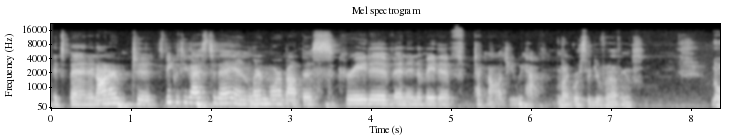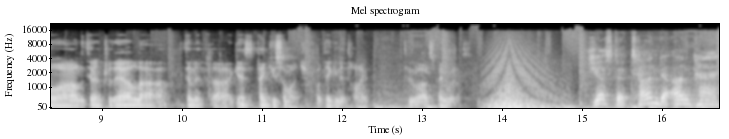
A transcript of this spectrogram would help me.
It's been an honor to speak with you guys today and learn more about this creative and innovative technology we have. Likewise, thank you for having us. No, uh, Lieutenant Trudell, uh, Lieutenant uh, Guest, thank you so much for taking the time to uh, spend with us. Just a ton to unpack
